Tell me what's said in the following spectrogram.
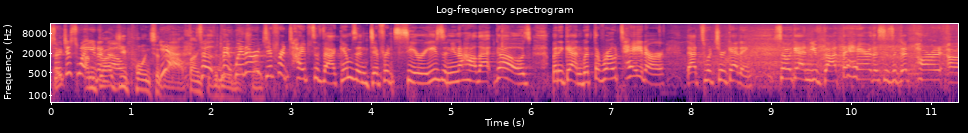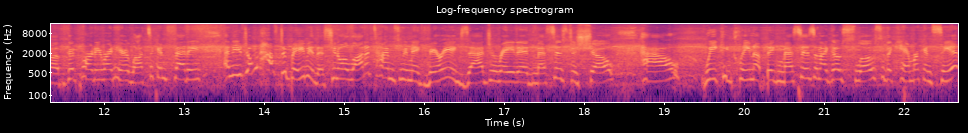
So I just want I'm you to glad know. you pointed yeah. out. Thank so you for the- doing where that, there are different types of vacuums and different series, and you know how that goes. But again, with the rotator, that's what you're getting. So again, you've got the hair. This is a good part, uh, good party right here. Lots of confetti, and you don't have to baby this. You know, a lot of times we make very exaggerated messes to show how we can clean up big messes, and I go slow so the camera can see it.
